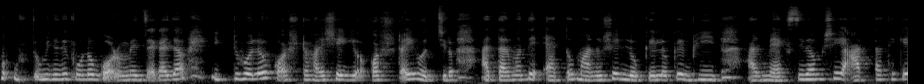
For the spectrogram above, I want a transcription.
তুমি যদি কোনো গরমের জায়গায় যাও, একটু হলেও কষ্ট হয়, সেই কষ্টটাই হচ্ছিল। আর তার মধ্যে এত মানুষের লোকে লোকে ভিড়, আর ম্যাক্সিমাম সেই আটটা থেকে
